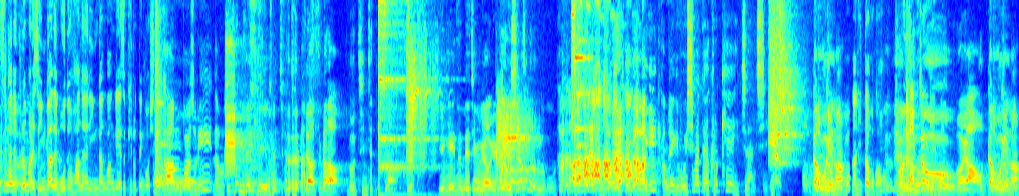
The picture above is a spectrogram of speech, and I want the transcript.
승관이 형 그런 말 있어. 인간의 모든 화는 인간관계에서 비롯된 것이다. 다음 뻘소리. 네, 뭐. 야, 승관아, 너 진짜 티야. 얘기했는데 지금 그냥 이렇게. 이거 싫어서 그러는 거고. 다른 사람들의 감정에 공감하기 감정의 기복이 심할 때가 그렇게 있진 않지 없다고 얘가? 난 있다고 봐. 감정 기복? 뭐야, 없다고 얘가?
